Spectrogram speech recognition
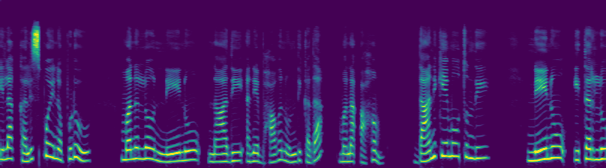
ఇలా కలిసిపోయినప్పుడు మనలో నేను నాది అనే భావన ఉంది కదా మన అహం. దానికేమవుతుంది? నేను ఇతరులు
